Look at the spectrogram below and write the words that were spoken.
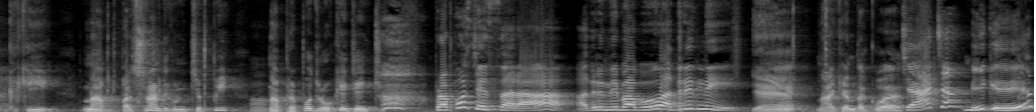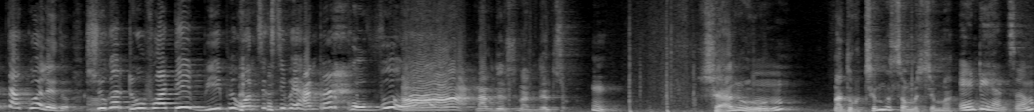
అక్కకి నా పర్సనాలిటీ గురించి చెప్పి నా ప్రపోజల్ ఓకే చేయించు. ప్రపోజ్ చేస్తారా? అదిరింది బాబు అదిరింది. ఏ నాకేం తక్కువ? చాచా మీకేం తక్కువ లేదు. Sugar two forty BP one sixty by hundred కొవ్వు. ఆ, నాకు తెలుసు నాకు తెలుసు. హ్మ్. చాలు నాది ఒక చిన్న సమస్య అమ్మా. ఏంటి హ్యాండ్సమ్?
